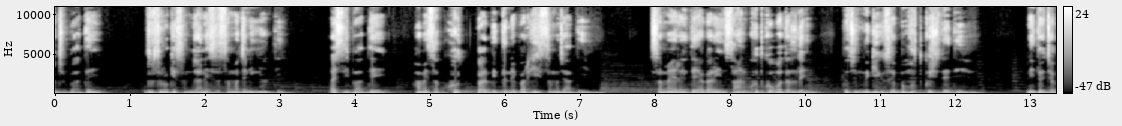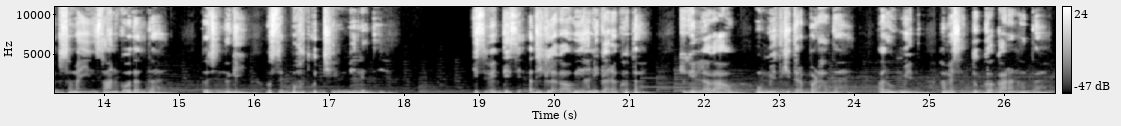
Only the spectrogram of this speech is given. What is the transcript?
कुछ बातें दूसरों के समझाने से समझ नहीं आती। ऐसी बातें हमेशा खुद पर बीतने पर ही समझ आती है। समय रहते अगर इंसान खुद को बदल दे तो ज़िंदगी उसे बहुत कुछ देती है। नहीं तो जब समय इंसान को बदलता है तो ज़िंदगी उससे बहुत कुछ छीन भी लेती है। किसी व्यक्ति से अधिक लगाव भी हानिकारक होता है, क्योंकि लगाव उम्मीद की तरफ़ बढ़ाता है, और उम्मीद हमेशा दुख का कारण होता है।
